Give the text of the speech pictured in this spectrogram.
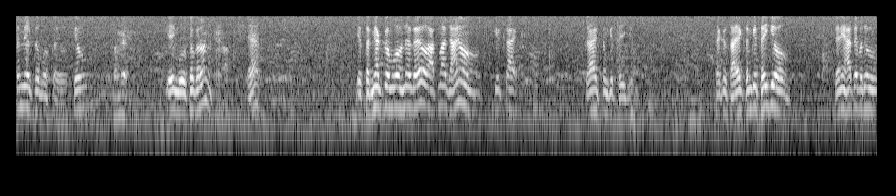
સમ્યક્ત મોહ કયો કેવું? એ મોહ તો કરો ને? હે? એ સમ્યક્ત મોહ ને ગયો આત્મા જાણ્યો કે સહાયક સંકેત થઈ ગયો. સહાયક સંકેત થઈ ગયો. તેની હાથે બધું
